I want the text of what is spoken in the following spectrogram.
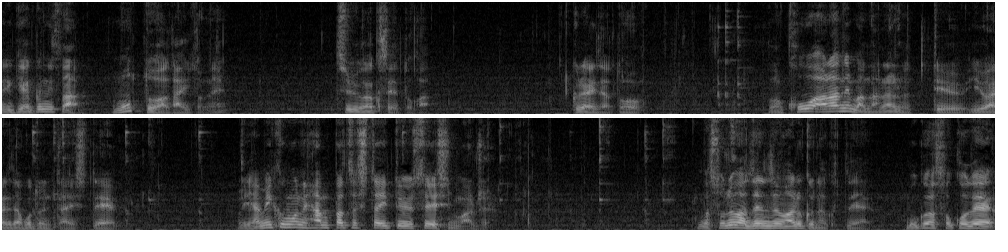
で逆にさもっと若いとね中学生とかくらいだとこうあらねばならぬっていう言われたことに対してやみくもに反発したいという精神もあるじゃん。まあ、それは全然悪くなくて僕はそこで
